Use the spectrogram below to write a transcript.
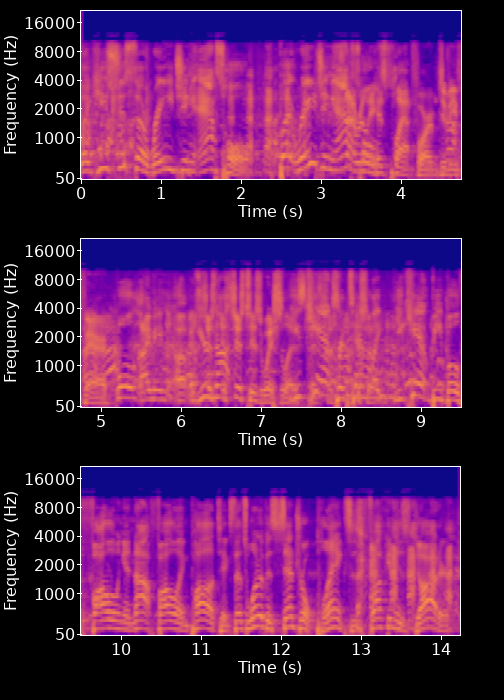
Like he's just a raging asshole. But raging asshole. not really his platform, to be fair. Well, I mean, uh, It's you're just- not. it's just his wish list. You can't pretend like you can't be both following and not following politics. That's one of his central planks is fucking his daughter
